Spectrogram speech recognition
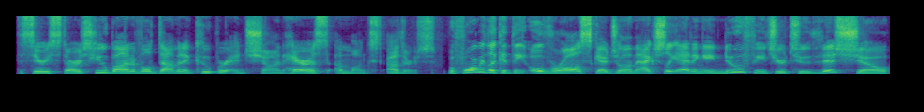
The series stars Hugh Bonneville, Dominic Cooper, and Sean Harris, amongst others. Before we look at the overall schedule, I'm actually adding a new feature to this show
